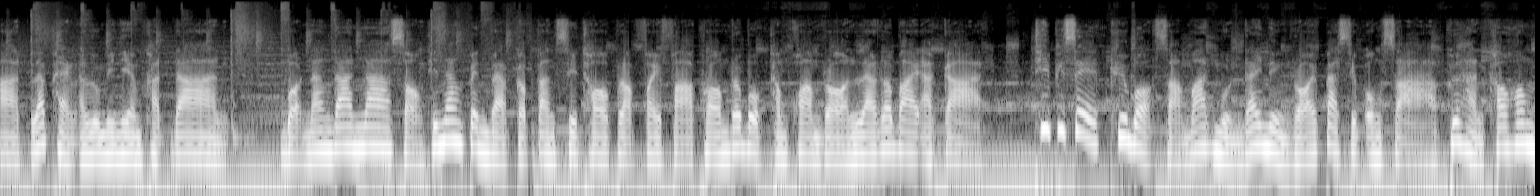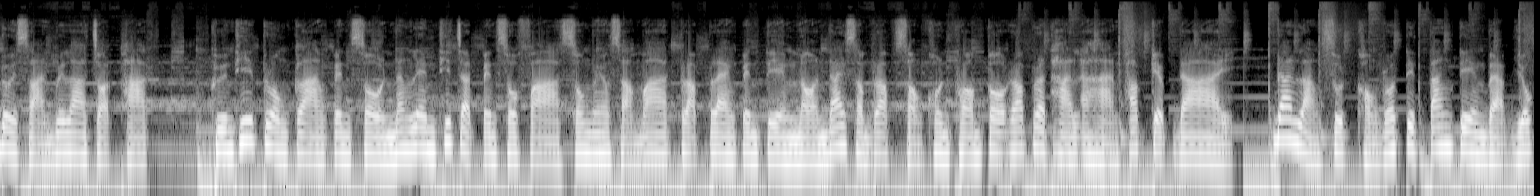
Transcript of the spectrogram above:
าติ และแผงอลูมิเนียมขัดด้าน เบาะนั่งด้านหน้า 2 ที่นั่งเป็นแบบกับตันซีทอปรับไฟฟ้าพร้อมระบบทำความร้อนและระบายอากาศ ที่พิเศษคือเบาะสามารถหมุนได้ 180 องศา เพื่อหันเข้าห้องโดยสารเวลาจอดพัก พื้นที่ตรงกลางเป็นโซนนั่งเล่นที่จัดเป็นโซฟาทรงแนวสามารถปรับแปลงเป็นเตียงนอนได้สำหรับ 2 คนพร้อมโต๊ะรับประทานอาหารพับเก็บได้ ด้านหลังสุดของรถติดตั้งเตียงแบบยก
